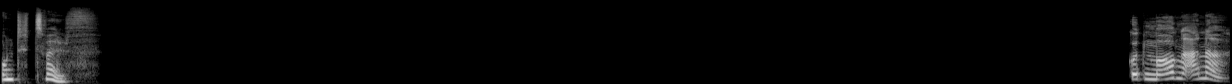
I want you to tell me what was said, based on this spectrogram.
und 12. Guten Morgen, Anna.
